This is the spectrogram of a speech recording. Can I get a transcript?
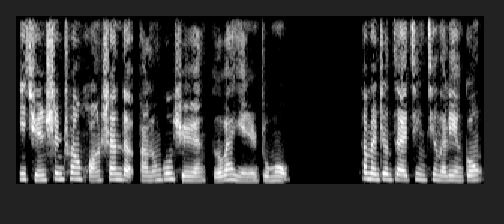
一群身穿黄衫的法轮功学员格外引人注目。他们正在静静的练功。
